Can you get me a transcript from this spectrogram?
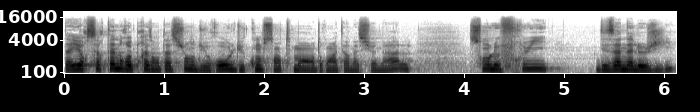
D'ailleurs, certaines représentations du rôle du consentement en droit international sont le fruit des analogies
